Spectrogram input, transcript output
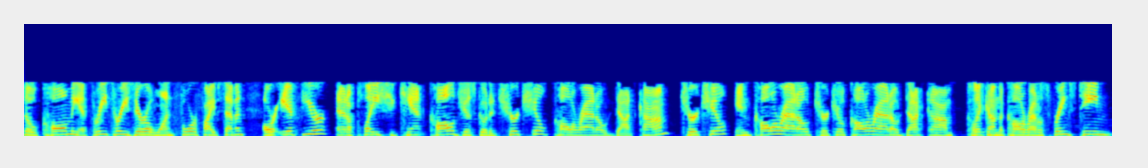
So call me at 330-1457 or if you're at a place you can't call, just go to churchillcolorado.com. Churchill in Colorado, churchillcolorado.com. Click on the Colorado Springs team,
